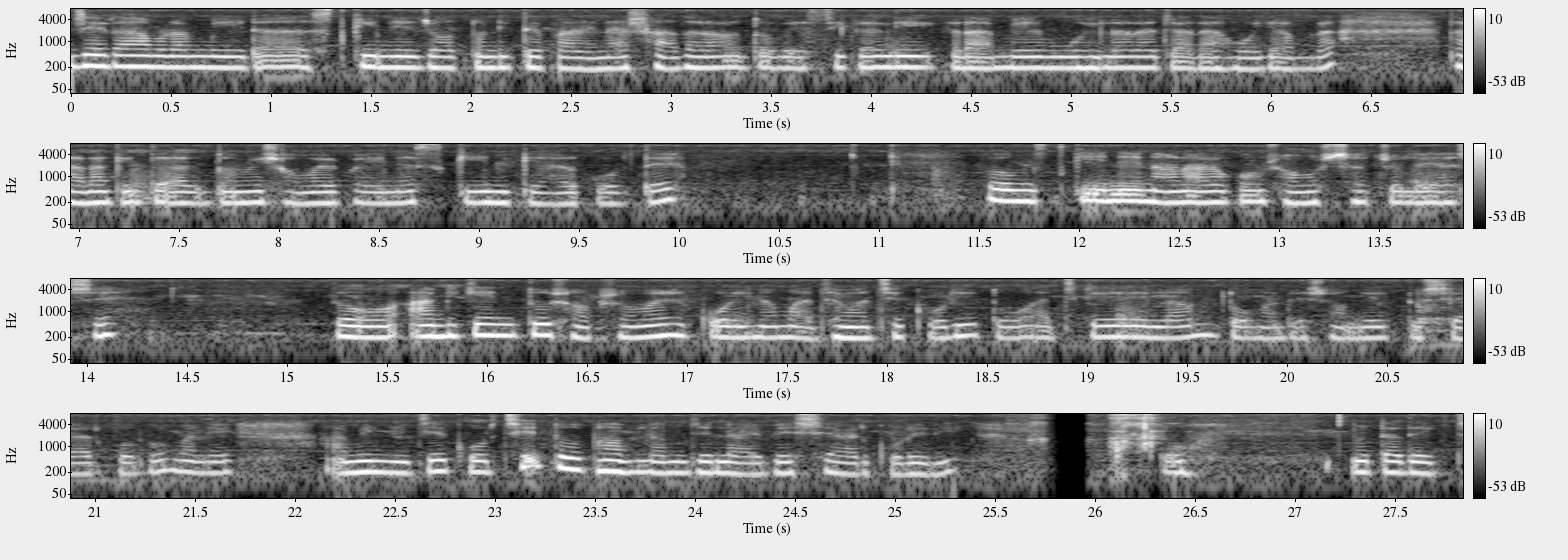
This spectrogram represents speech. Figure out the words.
যেটা আমরা মেয়েরা স্কিনে যত্ন নিতে পারি না। সাধারণত বেসিক্যালি গ্রামের মহিলারা যারা হই আমরা, তারা কিন্তু একদমই সময় পাই না স্কিন কেয়ার করতে। এবং স্কিনে নানা রকম সমস্যা চলে আসে। তো আমি কিন্তু সবসময় করি না, মাঝে মাঝে করি। তো আজকে এলাম, তোমাদের সঙ্গে একটু শেয়ার করব। মানে আমি নিজে করছি, তো ভাবলাম যে লাইভে শেয়ার করে দিই। তো এটা দেখছ।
